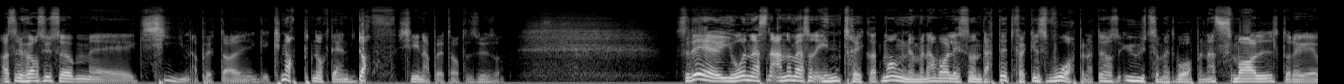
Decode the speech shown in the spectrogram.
Altså, det høres ut som eh, kinaputter. Knapt nok det er en daff kinaputt, hørtes det ut som. Så det gjorde nesten enda mer sånn inntrykk at Magnumen den var litt sånn Dette er et fuckings våpen, dette høres ut som et våpen. Den smalt, og det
